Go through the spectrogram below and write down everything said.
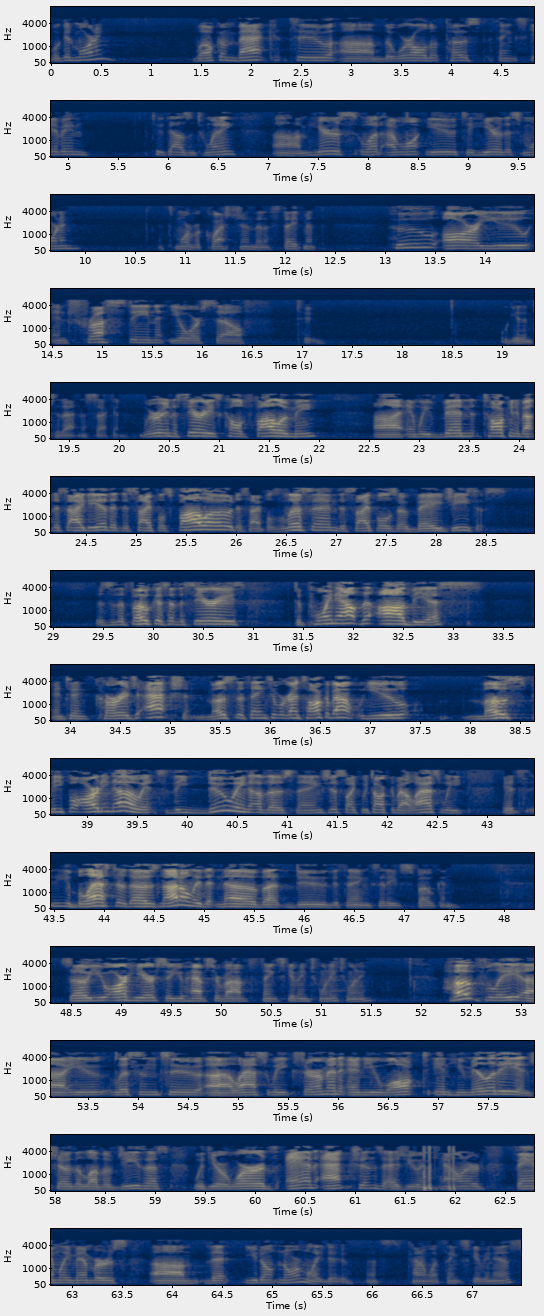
Well, good morning. Welcome back to um, the World Post Thanksgiving 2020. Um, here's what I want you to hear this morning. It's more of a question than a statement. Who are you entrusting yourself to? We'll get into that in a second. We're in a series called Follow Me. Uh, and we've been talking about this idea that disciples follow, disciples listen, disciples obey Jesus. This is the focus of the series to point out the obvious and to encourage action. Most of the things that we're going to talk about, you, most people already know. It's the doing of those things, just like we talked about last week. It's blessed are those not only that know, but do the things that He's spoken. So you are here, so you have survived Thanksgiving 2020 hopefully uh, you listened to uh, last week's sermon and you walked in humility and showed the love of Jesus with your words and actions as you encountered family members um, that you don't normally do. That's kind of what Thanksgiving is.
